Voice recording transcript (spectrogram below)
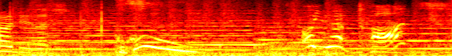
how do I do this? Oh, you have taunts?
